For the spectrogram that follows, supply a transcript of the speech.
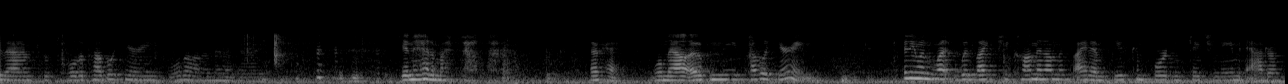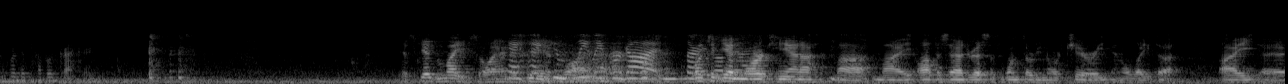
do that, I'm supposed to hold a public hearing, hold on a minute, guys. Getting ahead of myself. Okay, we'll now open the public hearing. If anyone li- would like to comment on this item, please come forward and state your name and address for the public record. It's getting late, so I Okay, I understand why. completely forgot. Sorry Once about again, that. Mark Hanna, uh, my office address is one thirty North Cherry in Olathe. I uh,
